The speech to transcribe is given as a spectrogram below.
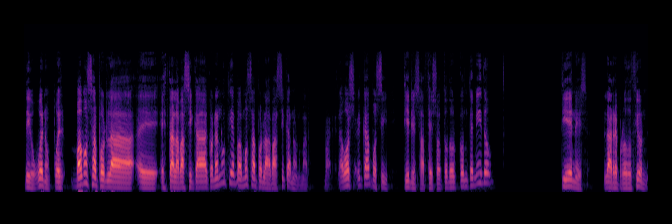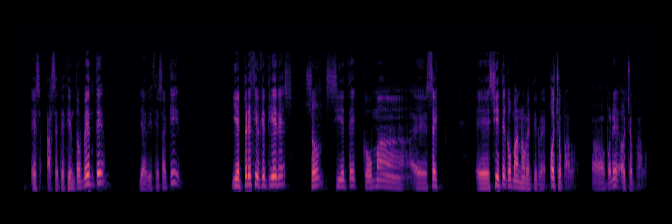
Digo, bueno, pues vamos a por la, eh, está la básica con anuncios, vamos a por la básica normal. La básica, pues sí, tienes acceso a todo el contenido, tienes la reproducción es a 720, ya dices aquí, y el precio que tienes son 7,6 7,99, eh, 8 pavos. Vamos a poner 8 pavos.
